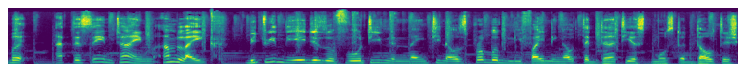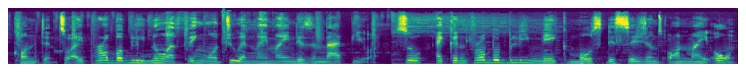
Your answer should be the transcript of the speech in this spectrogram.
But at the same time, I'm like, between the ages of 14 and 19, I was probably finding out the dirtiest, most adultish content. So I probably know a thing or two, and my mind isn't that pure. So I can probably make most decisions on my own.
